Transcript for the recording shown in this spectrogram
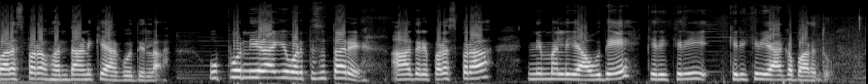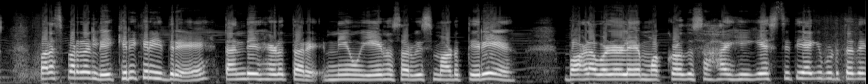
ಪರಸ್ಪರ ಹೊಂದಾಣಿಕೆ ಆಗುವುದಿಲ್ಲ. ಉಪ್ಪು ನೀರಾಗಿ ವರ್ತಿಸುತ್ತಾರೆ. ಆದರೆ ಪರಸ್ಪರ ನಿಮ್ಮಲ್ಲಿ ಯಾವುದೇ ಕಿರಿಕಿರಿ ಕಿರಿಕಿರಿ ಆಗಬಾರದು ಪರಸ್ಪರರಲ್ಲಿ ಕಿರಿಕಿರಿ ಇದ್ದರೆ ತಂದೆ ಹೇಳುತ್ತಾರೆ, ನೀವು ಏನು ಸರ್ವಿಸ್ ಮಾಡುತ್ತೀರಿ? ಬಹಳ ಒಳ್ಳೊಳ್ಳೆಯ ಮಕ್ಕಳದು ಸಹ ಹೀಗೆ ಸ್ಥಿತಿಯಾಗಿ ಬಿಡುತ್ತದೆ.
